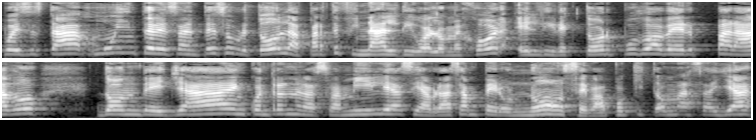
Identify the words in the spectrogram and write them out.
pues está muy interesante, sobre todo la parte final, digo, a lo mejor el director pudo haber parado donde ya encuentran a las familias y abrazan, pero no, se va poquito más allá.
